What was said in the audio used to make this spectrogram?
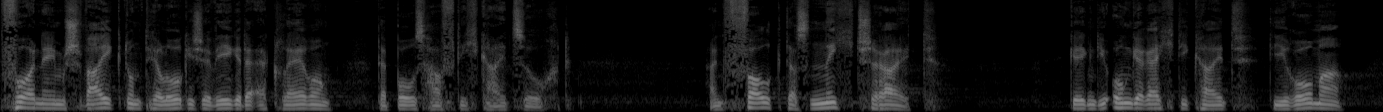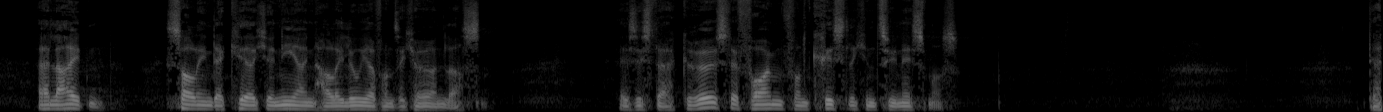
vornehm schweigt und theologische Wege der Erklärung der Boshaftigkeit sucht. Ein Volk, das nicht schreit gegen die Ungerechtigkeit, die Roma erleiden, soll in der Kirche nie ein Halleluja von sich hören lassen. Es ist der größte Form von christlichen Zynismus. Der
